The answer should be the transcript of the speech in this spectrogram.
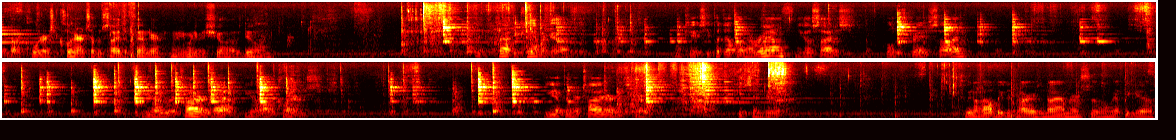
got about a quarter inch of clearance up inside the fender. Well, You weren't even showing what I was doing. Crappy camera guy. Okay, so you put that up on the rim, you go side hold it straight aside. You where the tire's at, you got a lot of clearance. You get up in there tighter and it starts, gets into it. So we don't know how big the tire is in diameter, so we have to guess.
